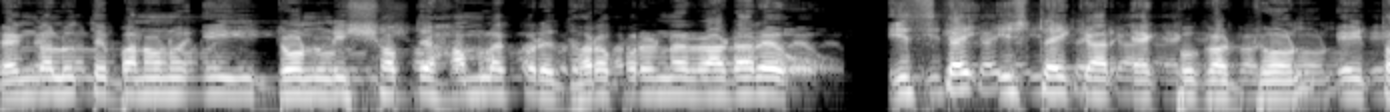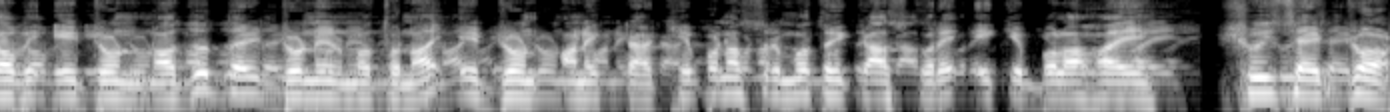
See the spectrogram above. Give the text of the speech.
বেঙ্গালুরুতে বানানো এই ড্রোন নিঃশব্দে হামলা করে ধরা পড়ে না রাডারেও। স্কাই স্ট্রাইকার এক প্রকার ড্রোন। এই তবে এই ড্রোন নজরদারি ড্রোনের মতো নয়। এই ড্রোন অনেকটা ক্ষেপণাস্ত্রের মতোই কাজ করে, একে বলা হয় সুইসাইড ড্রোন।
